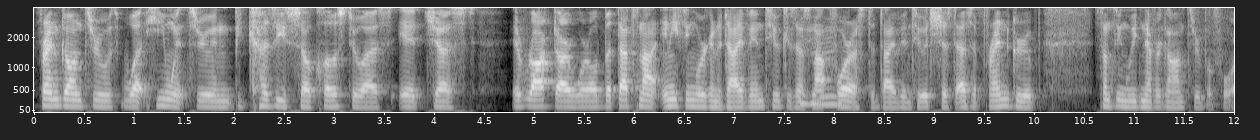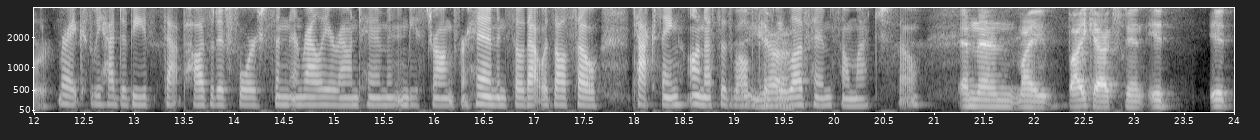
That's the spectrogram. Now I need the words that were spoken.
friend going through with what he went through and because he's so close to us, it just it rocked our world, but that's not anything we're going to dive into because that's not for us to dive into. It's just as a friend group something we'd never gone through before. Right, because we had to be that positive force and, and rally around him and, and be strong for him. And so that was also taxing on us as well because Yeah. we love him so much. So, and then my bike accident it it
